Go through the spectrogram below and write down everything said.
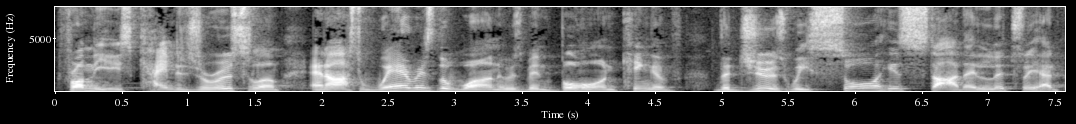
from the east, came to Jerusalem and asked, Where is the one who's been born king of the Jews? We saw his star. They literally had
